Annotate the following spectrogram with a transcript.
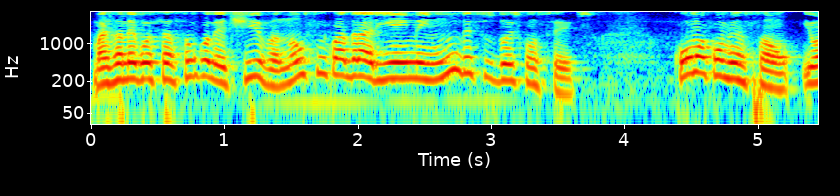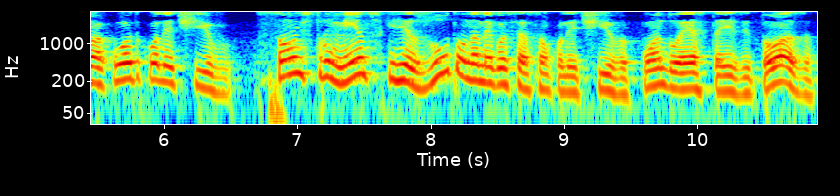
Mas a negociação coletiva não se enquadraria em nenhum desses dois conceitos. Como a convenção e o acordo coletivo são instrumentos que resultam da negociação coletiva quando esta é exitosa,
